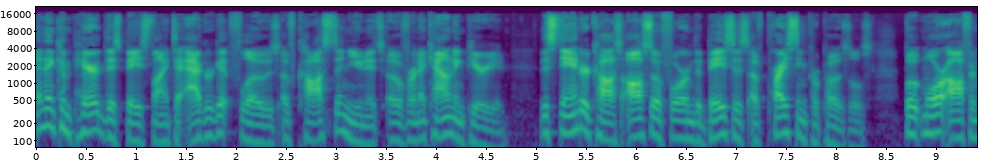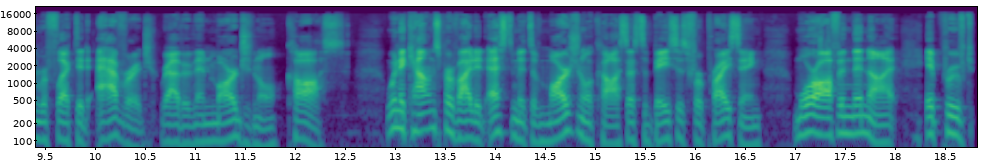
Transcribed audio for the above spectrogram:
and then compared this baseline to aggregate flows of costs and units over an accounting period. The standard cost also formed the basis of pricing proposals, but more often reflected average rather than marginal costs. When accountants provided estimates of marginal costs as the basis for pricing, more often than not, it proved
